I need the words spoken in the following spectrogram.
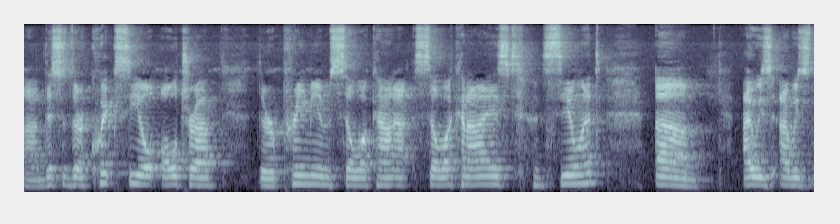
Um, this is their Kwik Seal Ultra, their premium silicon siliconized sealant. Um, I was I was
